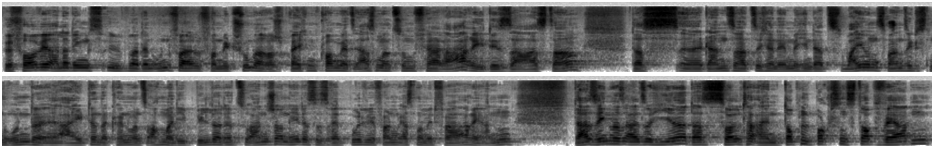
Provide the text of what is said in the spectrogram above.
Bevor wir allerdings über den Unfall von Mick Schumacher sprechen, kommen wir jetzt erstmal zum Ferrari-Desaster. Das äh, Ganze hat sich ja nämlich in der 22. Runde ereignet. Da können wir uns auch mal die Bilder dazu anschauen. Nee, das ist Red Bull. Wir fangen erstmal mit Ferrari an. Da sehen wir es also hier. Das sollte ein Doppelboxenstopp werden.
